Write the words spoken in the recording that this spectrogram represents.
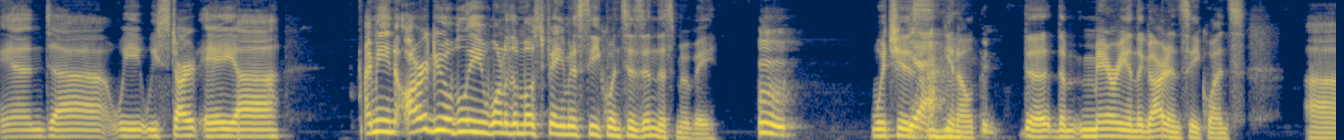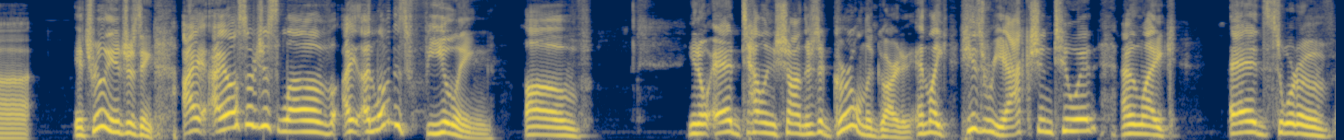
and uh, we we start a. Uh, I mean, arguably one of the most famous sequences in this movie. Mm. Which is, yeah. you know, the, the the Mary in the garden sequence. Uh it's really interesting. I I also just love I, I love this feeling of you know Ed telling Shaun there's a girl in the garden and like his reaction to it and like Ed sort of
